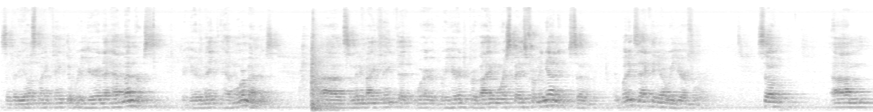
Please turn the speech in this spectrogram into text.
Somebody else might think that we're here to have members. We're here to make, have more members. Uh, somebody might think that we're, we're here to provide more space for minyanim. So what exactly are we here for? So um,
